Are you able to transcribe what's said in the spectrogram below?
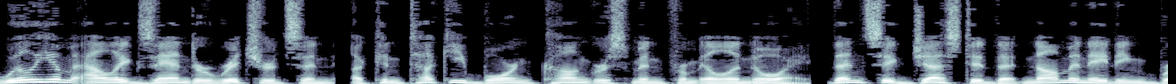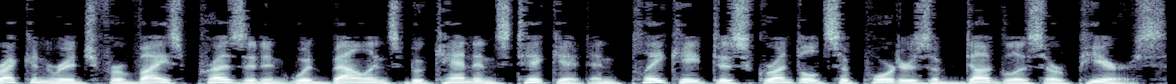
William Alexander Richardson, a Kentucky-born congressman from Illinois, then suggested that nominating Breckinridge for vice president would balance Buchanan's ticket and placate disgruntled supporters of Douglas or Pierce.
